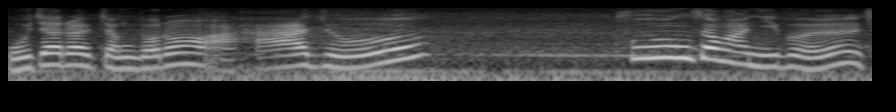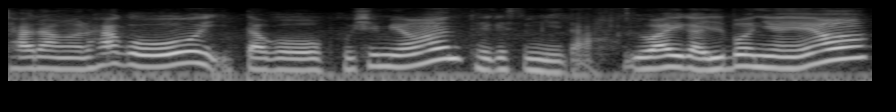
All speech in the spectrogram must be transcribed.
모자랄 정도로 아주 풍성한 잎을 자랑을 하고 있다고 보시면 되겠습니다. 이 아이가 1번이에요.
